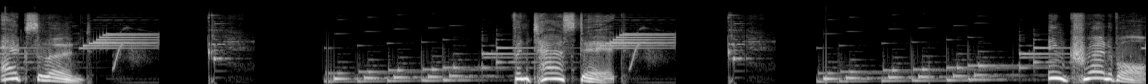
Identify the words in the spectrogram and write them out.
Excellent. Fantastic. Incredible.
